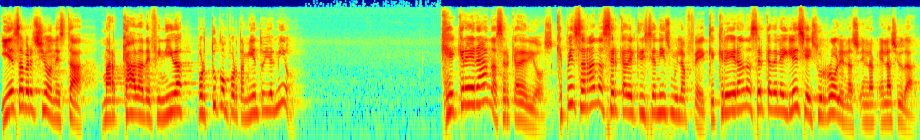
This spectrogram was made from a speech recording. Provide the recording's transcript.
y esa versión está marcada, definida por tu comportamiento y el mío. ¿Qué creerán acerca de Dios? ¿Qué pensarán acerca del cristianismo y la fe? ¿Qué creerán acerca de la iglesia y su rol en la, ciudad?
